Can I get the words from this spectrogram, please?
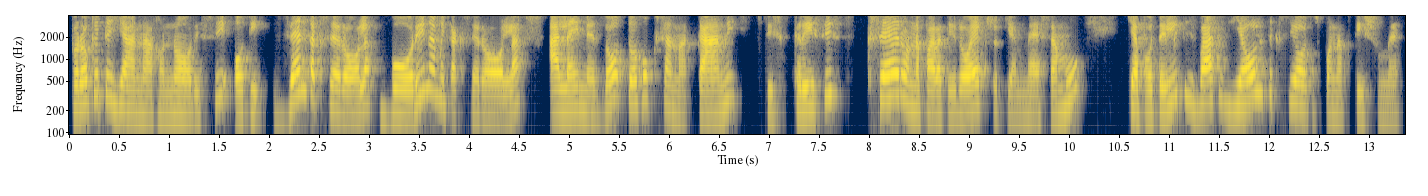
Πρόκειται για αναγνώριση ότι δεν τα ξέρω όλα, μπορεί να μην τα ξέρω όλα, αλλά είμαι εδώ, το έχω ξανακάνει στις κρίσεις, ξέρω να παρατηρώ έξω και μέσα μου και αποτελεί τις βάσεις για όλες τις δεξιότητες που αναπτύσσουμε.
